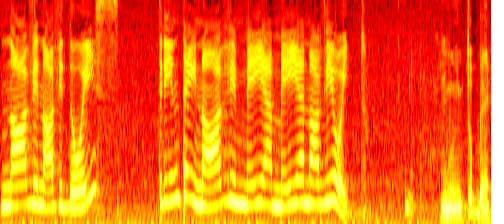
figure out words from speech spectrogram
992 396698. Muito bem.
